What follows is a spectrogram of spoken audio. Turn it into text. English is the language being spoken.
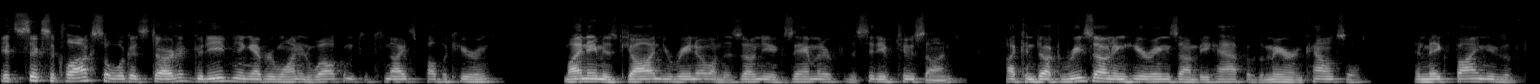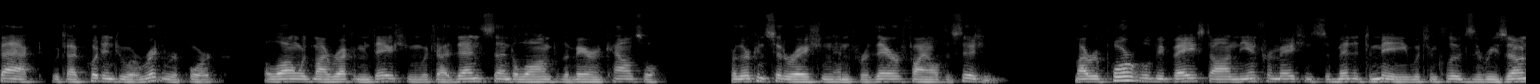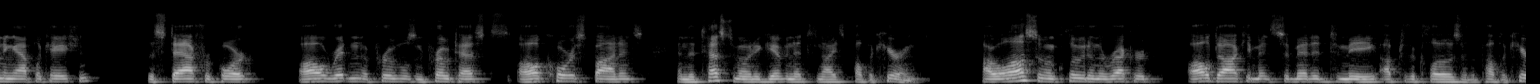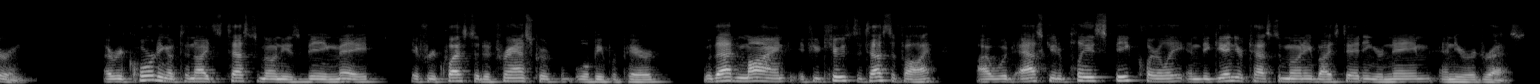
It's six o'clock, so we'll get started. Good evening, everyone, and welcome to tonight's public hearing. My name is John Iurino. I'm the zoning examiner for the city of Tucson. I conduct rezoning hearings on behalf of the mayor and council and make findings of fact, which I put into a written report along with my recommendation, which I then send along to the mayor and council for their consideration and for their final decision. My report will be based on the information submitted to me, which includes the rezoning application, the staff report, all written approvals and protests, all correspondence, and the testimony given at tonight's public hearing. I will also include in the record all documents submitted to me up to the close of the public hearing. A recording of tonight's testimony is being made. If requested, a transcript will be prepared. With that in mind, if you choose to testify, I would ask you to please speak clearly and begin your testimony by stating your name and your address.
